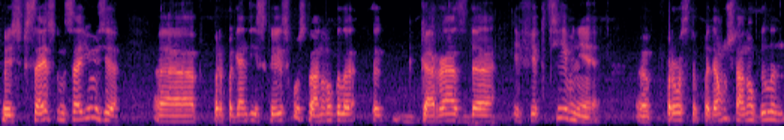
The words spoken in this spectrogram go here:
То есть в Советском Союзе э, пропагандистское искусство, оно было э, гораздо эффективнее, э, просто потому что оно было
